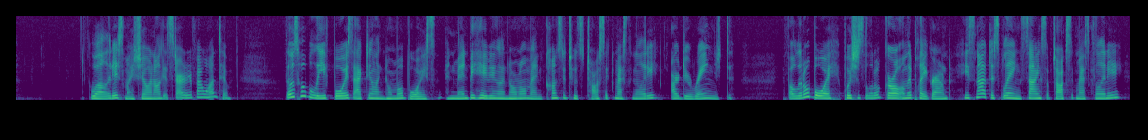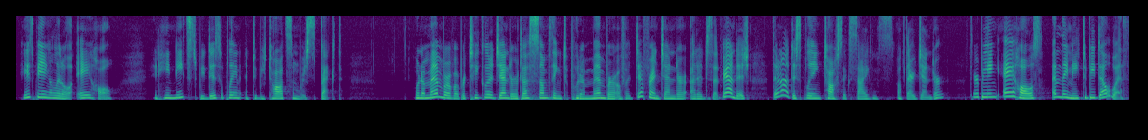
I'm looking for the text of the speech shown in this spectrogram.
Well, it is my show, and I'll get started if I want to. Those who believe boys acting like normal boys and men behaving like normal men constitutes toxic masculinity are deranged. If a little boy pushes a little girl on the playground, he's not displaying signs of toxic masculinity, he's being a little a hole and he needs to be disciplined and to be taught some respect. When a member of a particular gender does something to put a member of a different gender at a disadvantage, they're not displaying toxic signs of their gender. They're being a-holes and they need to be dealt with.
